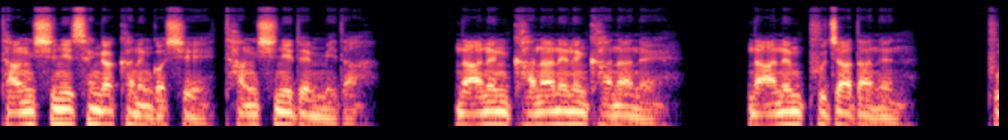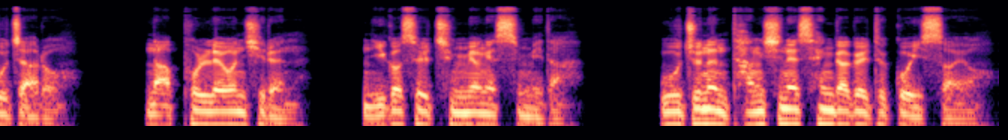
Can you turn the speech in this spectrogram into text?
당신이 생각하는 것이 당신이 됩니다. 나는 가난에는 가난을, 나는 부자다는 부자로. 나폴레온 힐은 이것을 증명했습니다. 우주는 당신의 생각을 듣고 있어요.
